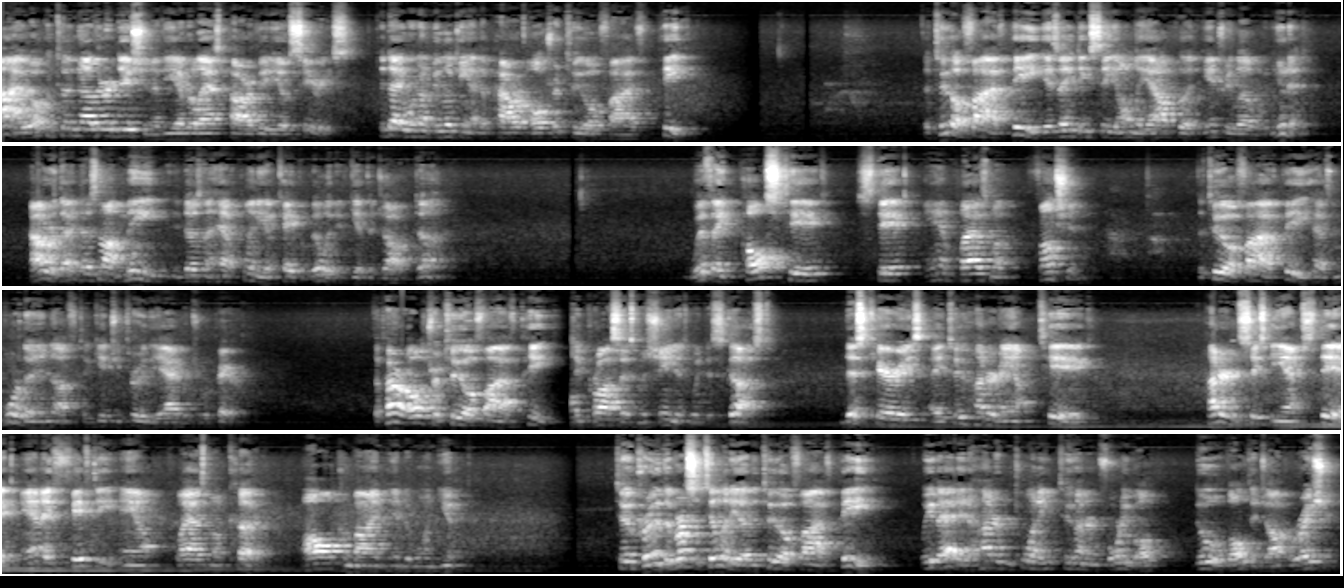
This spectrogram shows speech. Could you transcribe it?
Hi, welcome to another edition of the Everlast Power video series. Today we're going to be looking at the Power Ultra 205P. The 205P is a DC only output entry level unit. However, that does not mean it doesn't have plenty of capability to get the job done. With a pulse TIG, stick, and plasma function, the 205P has more than enough to get you through the average repair. The Power Ultra 205P process machine as we discussed, this carries a 200 amp TIG, 160 amp stick, and a 50 amp plasma cutter, all combined into one unit. To improve the versatility of the 205P, we've added 120 240 volt dual voltage operation.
